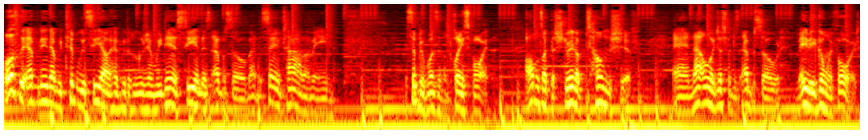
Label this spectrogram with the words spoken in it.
Mostly everything that we typically see out of Heavenly Delusion, we didn't see in this episode, but at the same time, I mean, it simply wasn't a place for it. Almost like a straight up tone shift. And not only just for this episode, maybe going forward.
